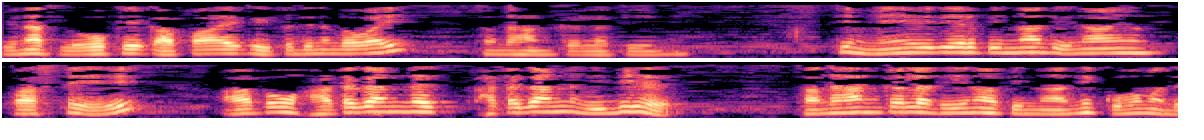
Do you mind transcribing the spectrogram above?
වෙනත් ලෝකයක අපායක ඉපදෙන බවයි සඳහන් කරලා තියෙන්නේ. ඉතින් මේ විදිහට පින්නාද විනායන පස්සේ ආපහු හටගන්න හටගන්න විදිහ සඳහන් කරලා තියෙනවා පින්නාන්නේ කොහොමද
